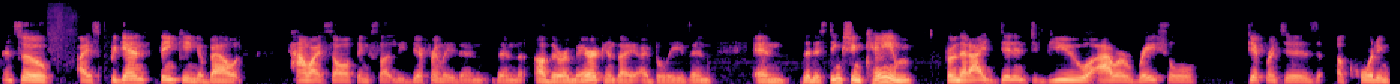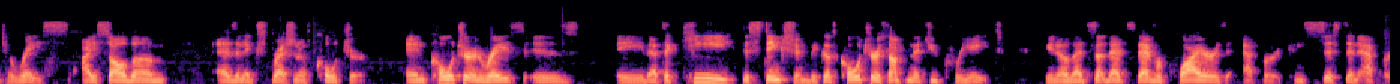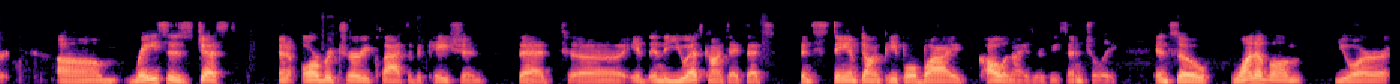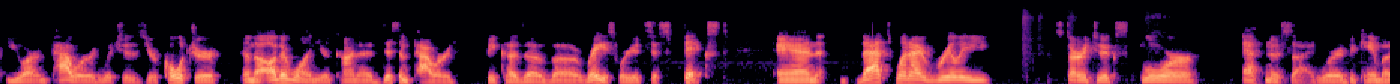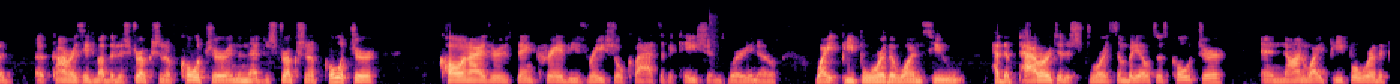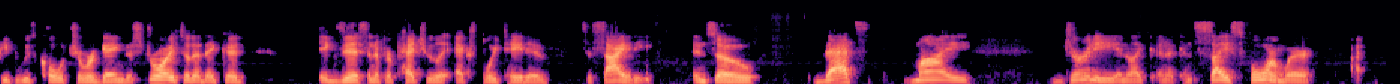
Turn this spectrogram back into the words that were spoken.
And so I began thinking about how I saw things slightly differently than than other Americans, I, I believe. And and the distinction came from that I didn't view our racial differences according to race. I saw them as an expression of culture. And culture and race is a that's a key distinction because culture is something that you create. You know, that's that's that requires effort, consistent effort. Um, race is just an arbitrary classification that, uh, in, in the U.S. context, that's been stamped on people by colonizers, essentially. And so, one of them you are you are empowered, which is your culture, and the other one you're kind of disempowered because of uh, race, where it's just fixed. And that's when I really started to explore ethnocide, where it became a, a conversation about the destruction of culture. And then that destruction of culture, colonizers then created these racial classifications where, you know, white people were the ones who had the power to destroy somebody else's culture, and non white people were the people whose culture were getting destroyed so that they could exist in a perpetually exploitative society. And so that's my journey in like in a concise form where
